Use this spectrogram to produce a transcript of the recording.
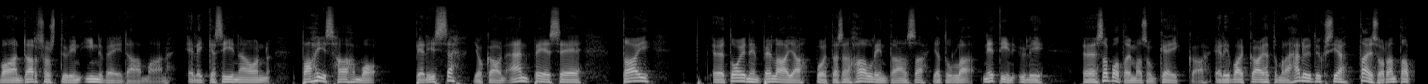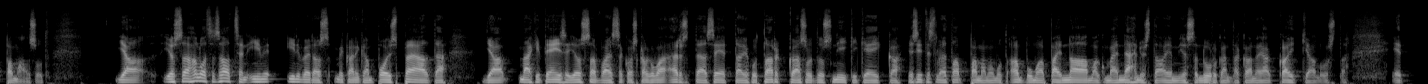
vaan Dark Souls-tyylin invadaamaan. Eli siinä on pahishahmo pelissä, joka on NPC, tai toinen pelaaja voittaa sen hallintaansa ja tulla netin yli sabotoimaan sun keikkaa, eli vaikka aiheuttamalla hälytyksiä tai suoraan tappamaan sut. Ja jos sä haluat, sä saat sen invedos-mekaniikan pois päältä, ja mäkin tein sen jossain vaiheessa, koska alkoi vaan ärsyttää se, että on joku tarkkaan suunniteltu sniikikeikka, ja sitten se tulee tappamaan mut ampumaan päin naamaa, kun mä en nähnyt sitä aiemmin jossain nurkan takana ja kaikki alusta. Et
